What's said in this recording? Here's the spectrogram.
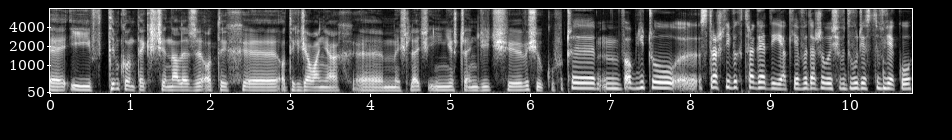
E, I w tym kontekście należy o tych, e, o tych działaniach e, myśleć i nie szczędzić wysiłków. Czy w obliczu straszliwych tragedii, jakie wydarzyły się w XX wieku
